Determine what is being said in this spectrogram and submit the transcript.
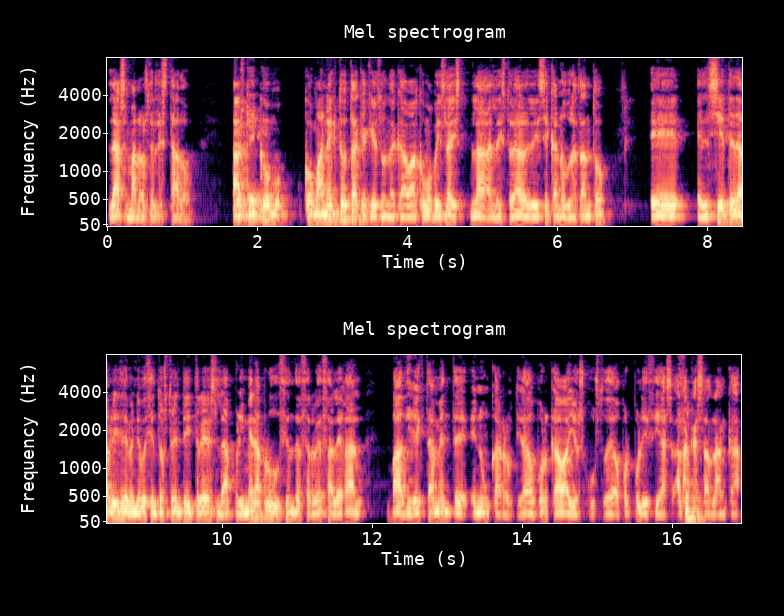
las manos del Estado. Pues aquí, como, como anécdota, que aquí es donde acaba, como veis, la, historia de la ley seca no dura tanto. Eh, el 7 de abril de 1933, la primera producción de cerveza legal va directamente en un carro tirado por caballos, custodiado por policías, a la Casa Blanca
